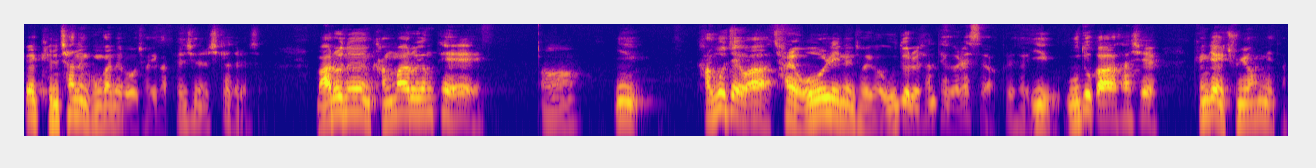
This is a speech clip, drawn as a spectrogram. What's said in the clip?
꽤 괜찮은 공간으로 저희가 변신을 시켜드렸어요. 마루는 강마루 형태의 어, 이 가구재와 잘 어울리는 저희가 우드를 선택을 했어요. 그래서 이 우드가 사실 굉장히 중요합니다.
